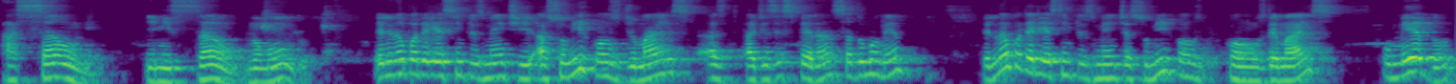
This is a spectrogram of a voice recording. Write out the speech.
ação e missão no mundo, ele não poderia simplesmente assumir com os demais a, a desesperança do momento. Ele não poderia simplesmente assumir com, com os demais o medo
